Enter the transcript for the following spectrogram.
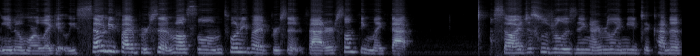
you know, more like at least 75% muscle and 25% fat or something like that. So I just was realizing I really need to kind of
